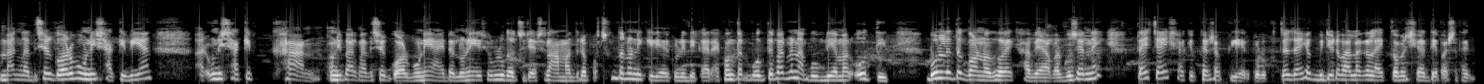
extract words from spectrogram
বাংলাদেশের গর্ব উনি সাকিবিয়ান আর উনি সাকিব খান, উনি বাংলাদেশের গর্ব, উনি আইডল উনি এসব লুকাচুরি আসলে আমাদের পছন্দ উনি ক্লিয়ার করে দিক। আর এখন তার বলতে পারবে না, বুবলি আমার অতীত। বললে তো গণ ধরে খাবে, আবার বুঝেন নাই। তাই চাই সাকিব খান সব ক্লিয়ার করুক। যাই হোক, ভিডিওটা ভালো লাগে লাইক কমেন্ট শেয়ার দিয়ে পাশে থাকবে।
